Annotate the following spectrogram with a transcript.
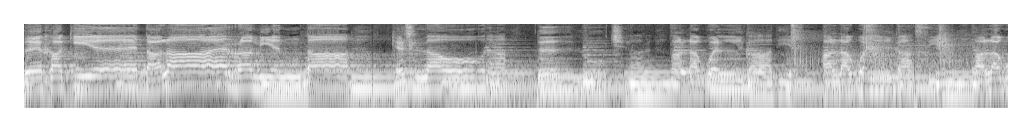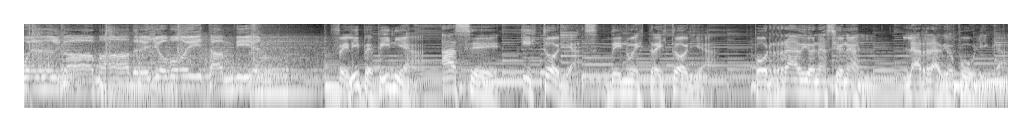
Deja quieta la herramienta, que es la hora de luchar. A la huelga 10, a la huelga 100, a la huelga madre yo voy también. Felipe Piña hace Historias de nuestra historia por Radio Nacional, la radio pública.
